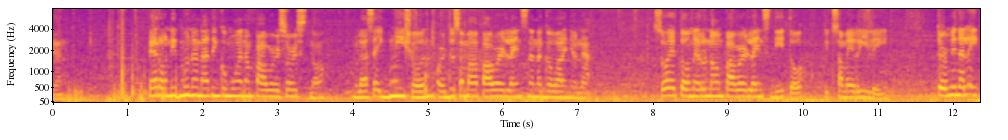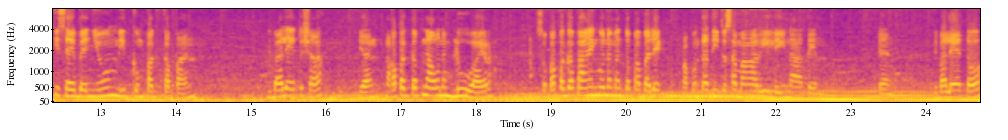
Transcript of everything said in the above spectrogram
Yan. Pero need muna natin kumuha ng power source no mula sa ignition or do sa mga power lines na nagawa nyo na. So ito, meron akong power lines dito, dito sa may relay. Terminal 87 yung need kong pagtapan. Di bale, ito siya. Yan, nakapagtap na ako ng blue wire. So papagapangin ko naman to pabalik, papunta dito sa mga relay natin. Yan. Di bale, ito,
